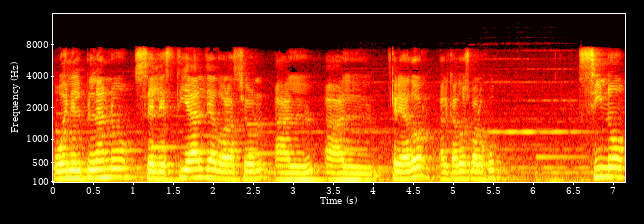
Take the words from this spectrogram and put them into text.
o en el plano celestial de adoración al, al Creador, al Kadosh Baruj sino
